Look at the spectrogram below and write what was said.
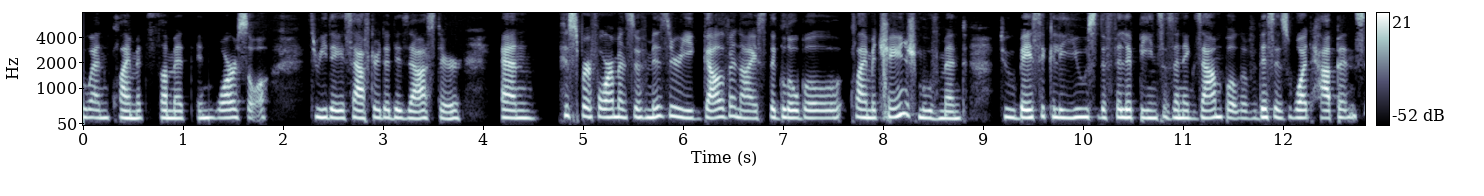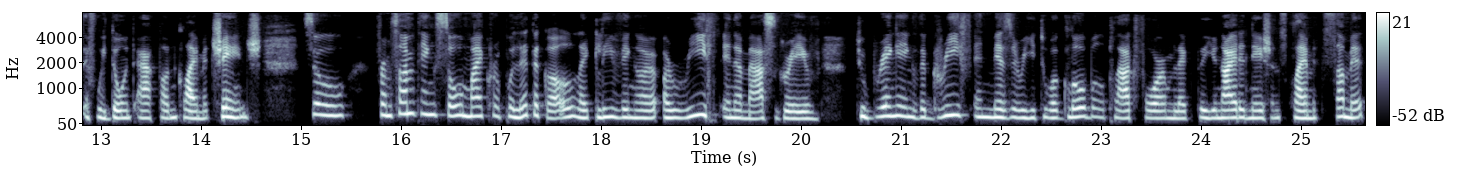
UN Climate Summit in Warsaw three days after the disaster. And his performance of misery galvanized the global climate change movement to basically use the Philippines as an example of this is what happens if we don't act on climate change. So, from something so micropolitical, like leaving a, a wreath in a mass grave, to bringing the grief and misery to a global platform like the United Nations Climate Summit,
